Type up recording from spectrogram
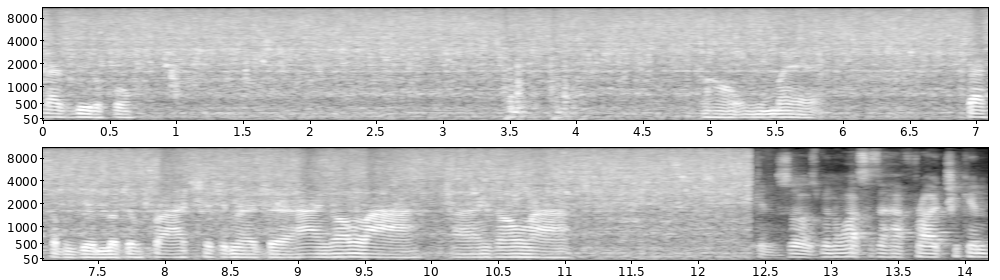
That's beautiful. Oh man. That's some good looking fried chicken right there. I ain't gonna lie. I ain't gonna lie. So it's been a while since I had fried chicken.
